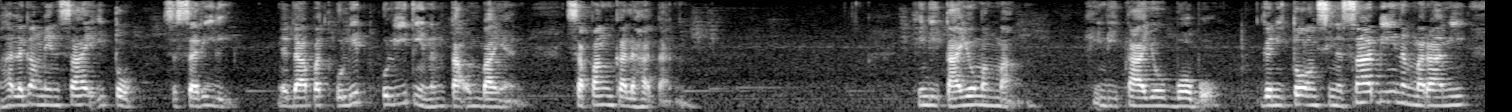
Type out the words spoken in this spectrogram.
mahalagang mensahe ito sa sarili na dapat ulit-ulitin ng taong bayan sa pangkalahatan. Hindi tayo mangmang, hindi tayo bobo. Ganito ang sinasabi ng marami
